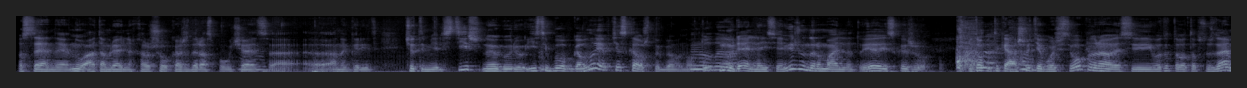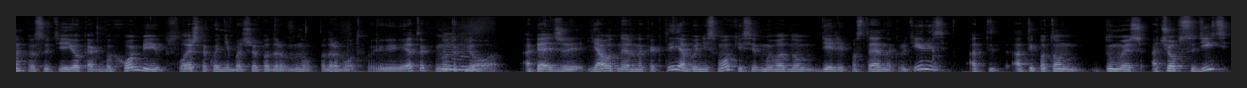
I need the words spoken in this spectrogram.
постоянно, ну, а там реально хорошо каждый раз получается, mm-hmm. она говорит, что ты мне льстишь, но я говорю, если было бы говно, я бы тебе сказал, что говно. Ну, Тут, да. ну, реально, если я вижу нормально, то я и скажу. Потом такая, а что тебе больше всего понравилось? И вот это вот обсуждаем, по сути, ее как бы хобби, слэш такой небольшой подраб... ну, подработку. И это, ну, mm-hmm. клево. Опять же, я вот, наверное, как ты, я бы не смог, если бы мы в одном деле постоянно крутились, а ты, а ты потом думаешь, а что обсудить?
